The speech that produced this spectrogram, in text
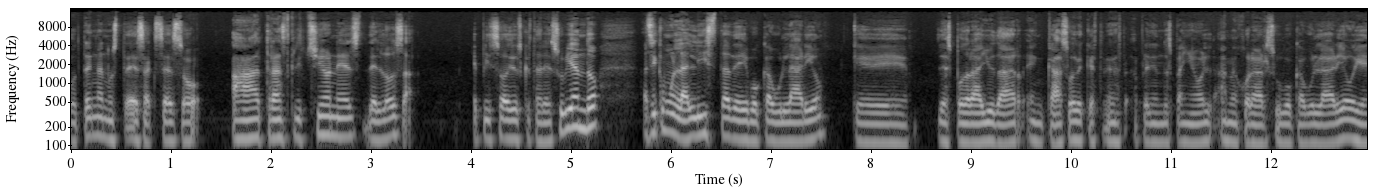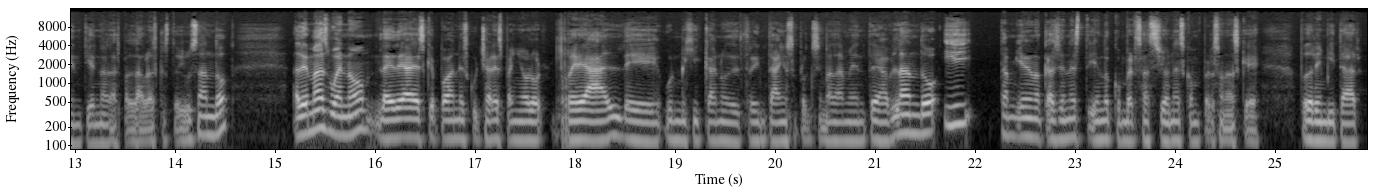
o tengan ustedes acceso a transcripciones de los episodios que estaré subiendo, así como la lista de vocabulario que les podrá ayudar en caso de que estén aprendiendo español a mejorar su vocabulario y entiendan las palabras que estoy usando. Además, bueno, la idea es que puedan escuchar español real de un mexicano de 30 años aproximadamente hablando y también en ocasiones teniendo conversaciones con personas que podré invitar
